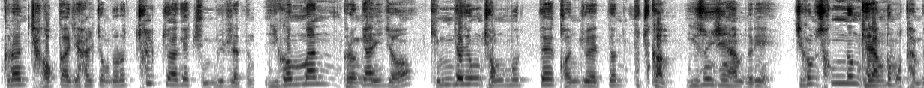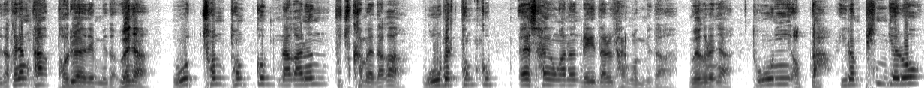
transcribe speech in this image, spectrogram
그런 작업까지 할 정도로 철저하게 준비를 했던 이것만 그런 게 아니죠. 김대중 정부 때 건조했던 구축함, 이순신 함들이 지금 성능 개량도 못합니다. 그냥 다 버려야 됩니다. 왜냐? 5천 톤급 나가는 구축함에다가 500톤급에 사용하는 레이더를 단 겁니다. 왜 그러냐? 돈이 없다. 이런 핑계로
